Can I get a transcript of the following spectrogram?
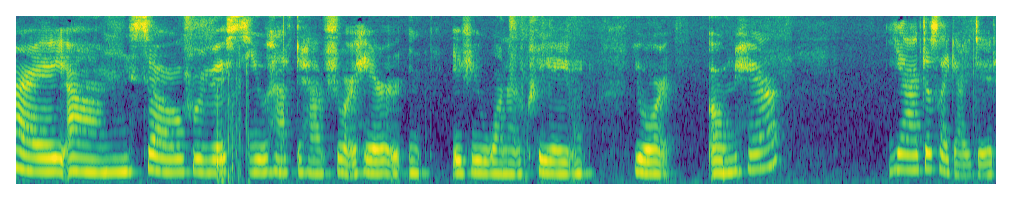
Alright, um, so for this you have to have short hair if you want to create your own hair. Yeah, just like I did.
